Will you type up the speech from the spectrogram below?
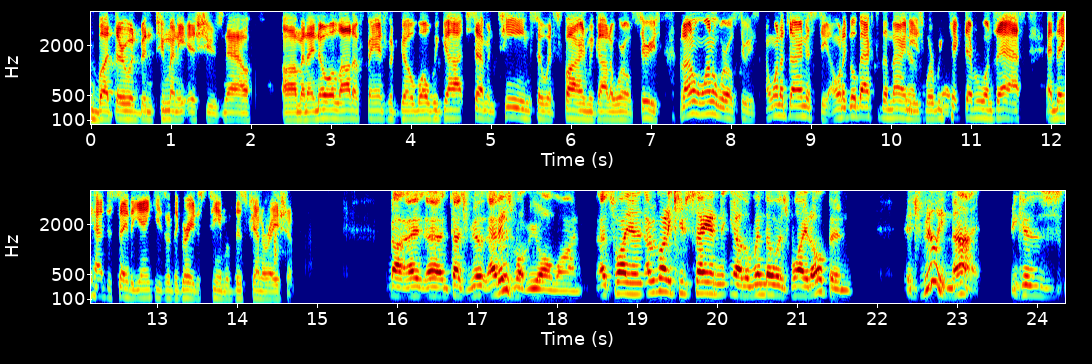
but there would have been too many issues now. Um, and I know a lot of fans would go, "Well, we got 17, so it's fine. We got a World Series." But I don't want a World Series. I want a dynasty. I want to go back to the 90s where we kicked everyone's ass, and they had to say the Yankees are the greatest team of this generation. No, uh, that's real. That is what we all want. That's why everybody keeps saying, you know, the window is wide open it's really not because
